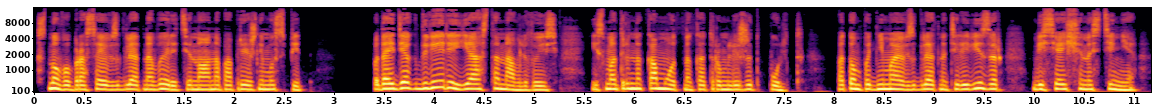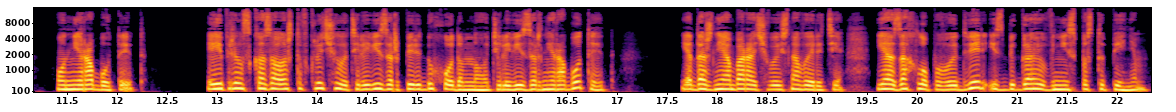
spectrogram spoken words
Снова бросаю взгляд на Верити, но она по-прежнему спит. Подойдя к двери, я останавливаюсь и смотрю на комод, на котором лежит пульт. Потом поднимаю взгляд на телевизор, висящий на стене. Он не работает. Эйприл сказала, что включила телевизор перед уходом, но телевизор не работает. Я даже не оборачиваюсь на Верити. Я захлопываю дверь и сбегаю вниз по ступеням.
